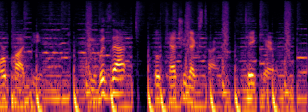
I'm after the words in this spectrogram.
or Podbean. And with that, we'll catch you next time. Take care.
